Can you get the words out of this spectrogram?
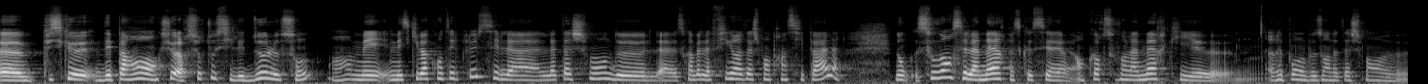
Euh, puisque des parents anxieux, alors surtout si les deux le sont, hein, mais, mais, ce qui va compter le plus, c'est l'attachement de ce qu'on appelle la figure d'attachement principale. Donc souvent c'est la mère, parce que c'est encore souvent la mère qui euh, répond aux besoins d'attachement euh,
